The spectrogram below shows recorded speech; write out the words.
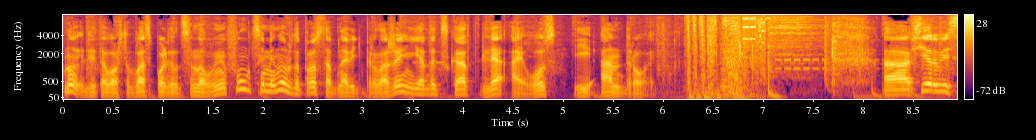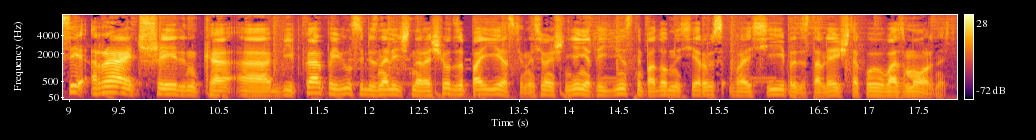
Ну и для того, чтобы воспользоваться новыми функциями, нужно просто обновить приложение Яндекс.Карт для iOS и Android. А, в сервисе райдшеринга Бипкар появился безналичный расчет за поездки. На сегодняшний день это единственный подобный сервис в России, предоставляющий такую возможность.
